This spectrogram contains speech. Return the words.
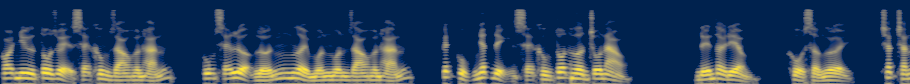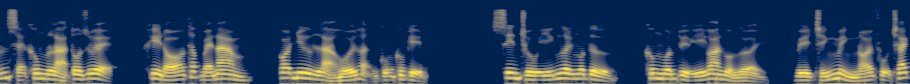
coi như Tô Duệ sẽ không giáo hơn hắn, cũng sẽ lượng lớn người muốn muốn giáo hơn hắn, kết cục nhất định sẽ không tốt hơn chỗ nào. Đến thời điểm, khổ sở người, chắc chắn sẽ không là Tô Duệ, khi đó thấp bé nam, coi như là hối hận cũng không kịp. Xin chú ý ngươi ngôn tử, không muốn tùy ý hoan của người, vì chính mình nói phụ trách.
